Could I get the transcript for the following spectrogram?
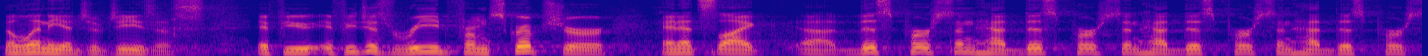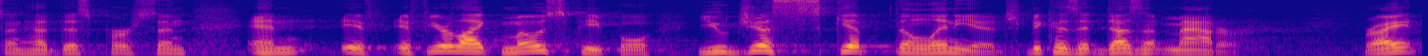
the lineage of Jesus. If you, if you just read from Scripture and it's like uh, this person had this person, had this person, had this person, had this person, and if, if you're like most people, you just skip the lineage because it doesn't matter, right?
